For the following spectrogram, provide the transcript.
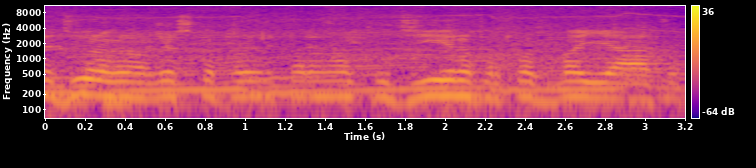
Io giuro che non riesco a fare un altro giro perché ho sbagliato.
